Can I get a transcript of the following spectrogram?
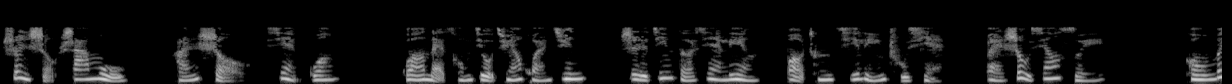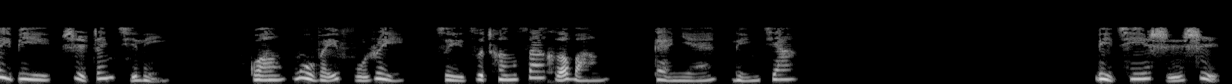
顺手杀穆，韩守献光。光乃从酒泉还军，是金泽县令报称麒麟出现，百兽相随。恐未必是真麒麟。光目为福瑞，遂自称三河王，改年林家。立妻十世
